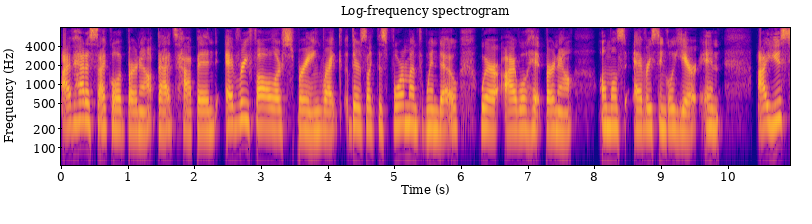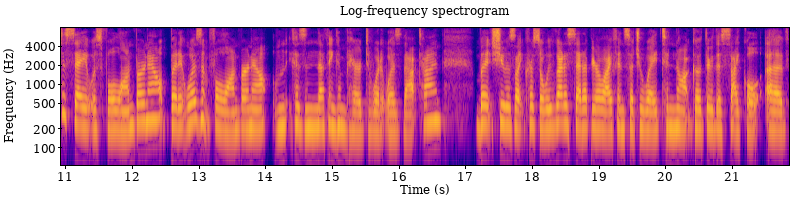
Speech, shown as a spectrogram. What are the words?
I've had a cycle of burnout that's happened every fall or spring, right? There's like this four month window where I will hit burnout almost every single year. And I used to say it was full on burnout, but it wasn't full on burnout because nothing compared to what it was that time. But she was like, Crystal, we've got to set up your life in such a way to not go through this cycle of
